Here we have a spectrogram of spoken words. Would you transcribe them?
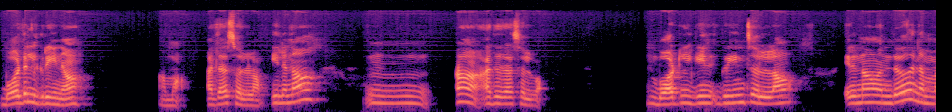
பாட்டில் க்ரீனா ஆமாம் அதான் சொல்லலாம். இல்லைன்னா ஆ அதுதான் சொல்லுவோம். பாட்டில் க்ரீன் க்ரீன் சொல்லலாம். இல்லைனா வந்து நம்ம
